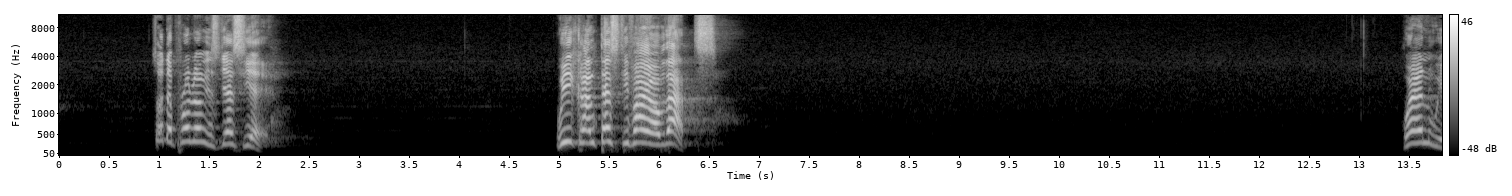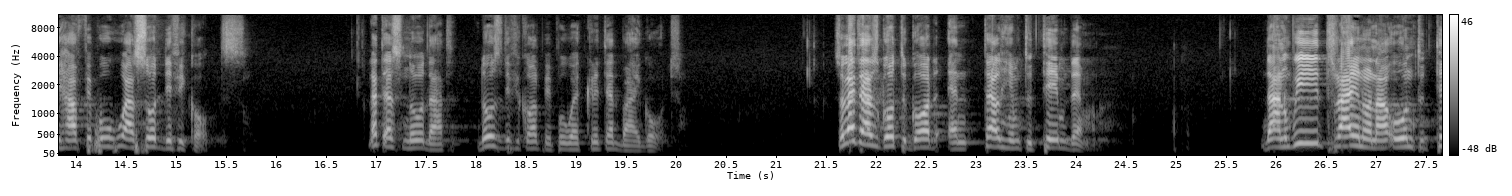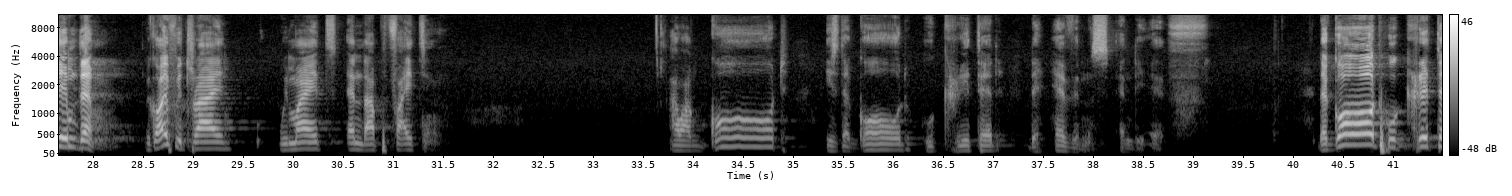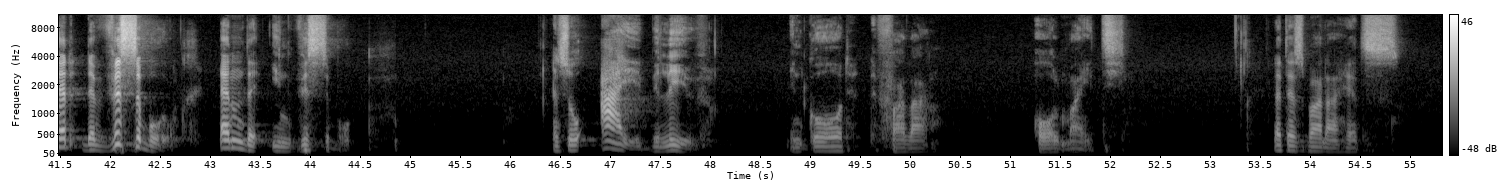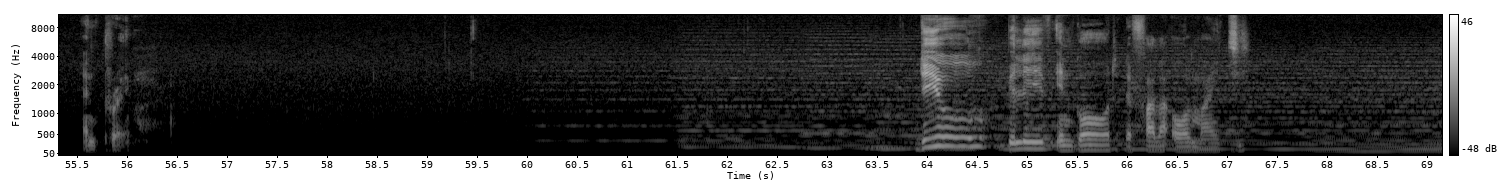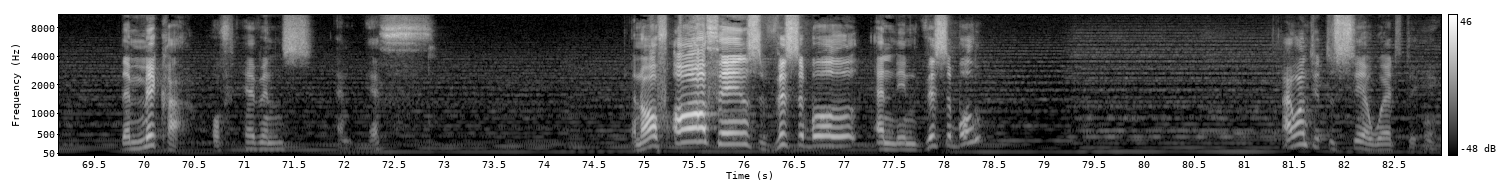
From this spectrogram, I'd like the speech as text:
so the problem is just here. We can testify of that. When we have people who are so difficult, let us know that those difficult people were created by God. So let us go to God and tell Him to tame them. Than we trying on our own to tame them. Because if we try, we might end up fighting. Our God is the God who created the heavens and the earth. The God who created the visible and the invisible. And so I believe in God the Father Almighty. Let us bow our heads and pray. Do you believe in God the Father Almighty? The maker of heavens and earth? And of all things visible and invisible? I want you to say a word to him.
